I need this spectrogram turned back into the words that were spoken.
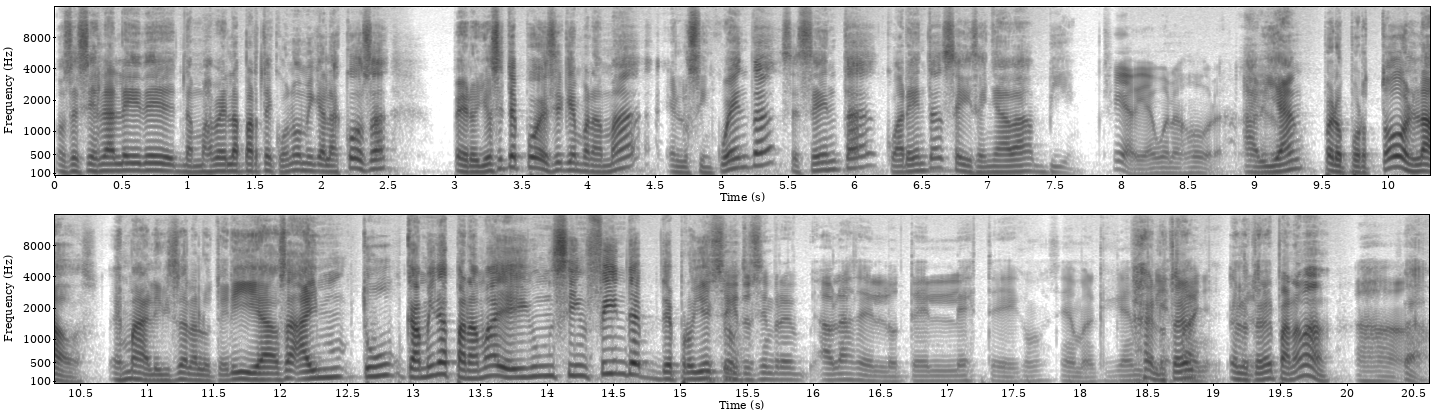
no sé si es la ley de nada más ver la parte económica las cosas, pero yo sí te puedo decir que en Panamá, en los 50, 60, 40, se diseñaba bien. Sí, había buenas obras. Habían, pero por todos lados. Es más, el edificio de la lotería, o sea, hay, tú caminas Panamá y hay un sinfín de, de proyectos. que tú siempre hablas del hotel este, ¿cómo se llama? El que queda en el, hotel, España. el Hotel del Panamá. Ajá. O sea,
